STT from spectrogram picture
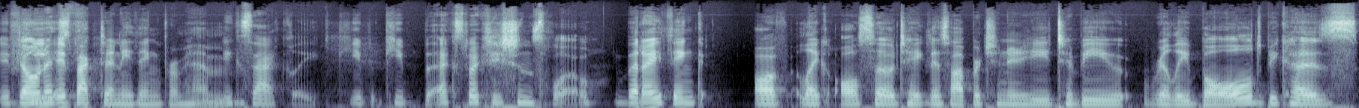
if Don't he- if- expect anything from him. Exactly. Keep keep the expectations low. but I think of like also take this opportunity to be really bold because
